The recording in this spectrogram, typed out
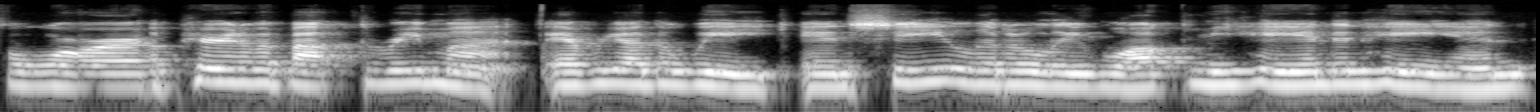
for a period of about three months every other week. And she literally walked me hand in hand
